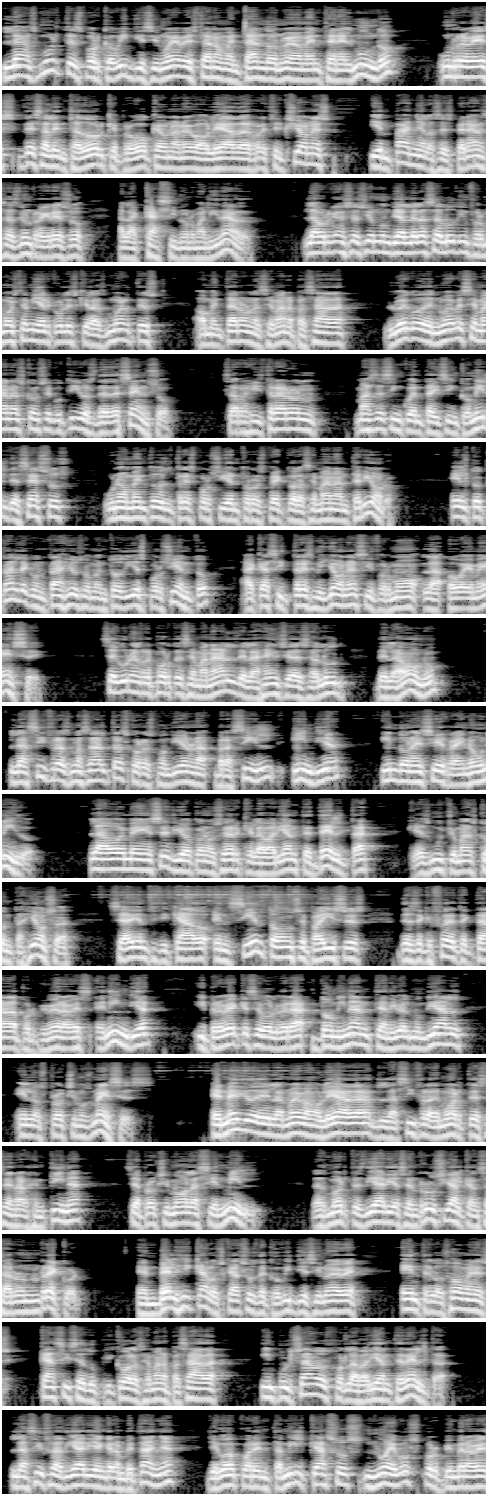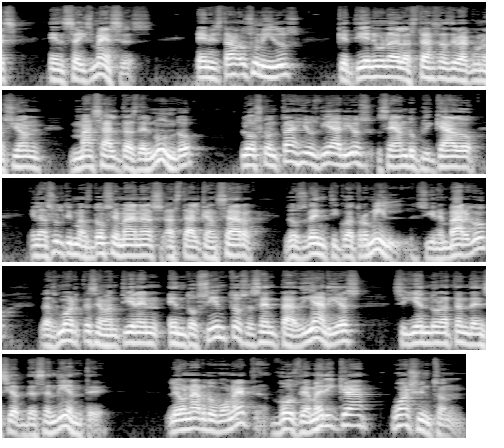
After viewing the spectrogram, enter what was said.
Las muertes por COVID-19 están aumentando nuevamente en el mundo, un revés desalentador que provoca una nueva oleada de restricciones y empaña las esperanzas de un regreso a la casi normalidad. La Organización Mundial de la Salud informó este miércoles que las muertes aumentaron la semana pasada luego de nueve semanas consecutivas de descenso. Se registraron más de 55.000 decesos, un aumento del 3% respecto a la semana anterior. El total de contagios aumentó 10% a casi 3 millones, informó la OMS. Según el reporte semanal de la Agencia de Salud de la ONU, las cifras más altas correspondieron a Brasil, India, Indonesia y Reino Unido. La OMS dio a conocer que la variante Delta, que es mucho más contagiosa, se ha identificado en 111 países desde que fue detectada por primera vez en India y prevé que se volverá dominante a nivel mundial en los próximos meses. En medio de la nueva oleada, la cifra de muertes en Argentina se aproximó a las 100.000. Las muertes diarias en Rusia alcanzaron un récord. En Bélgica, los casos de COVID-19 entre los jóvenes casi se duplicó la semana pasada, impulsados por la variante Delta. La cifra diaria en Gran Bretaña llegó a 40.000 casos nuevos por primera vez en seis meses. En Estados Unidos, que tiene una de las tasas de vacunación más altas del mundo, los contagios diarios se han duplicado en las últimas dos semanas hasta alcanzar los 24.000. Sin embargo, las muertes se mantienen en 260 diarias, siguiendo una tendencia descendiente. Leonardo Bonet, Voz de América, Washington.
